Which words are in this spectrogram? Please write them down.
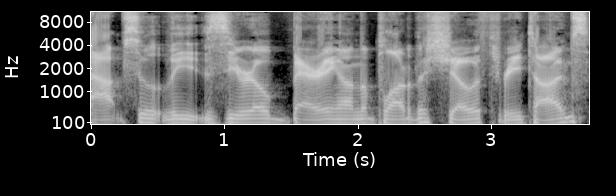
absolutely zero bearing on the plot of the show three times.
